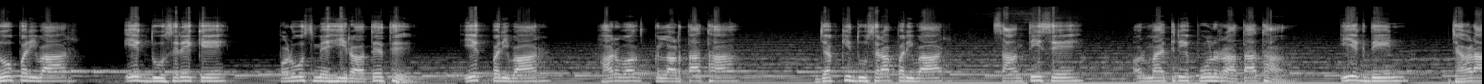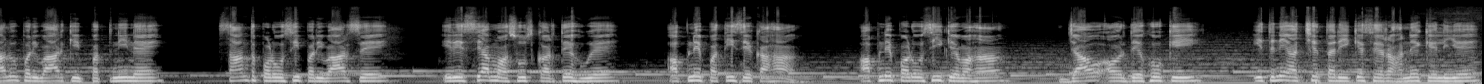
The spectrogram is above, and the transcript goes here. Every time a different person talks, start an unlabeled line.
दो परिवार एक दूसरे के पड़ोस में ही रहते थे। एक परिवार हर वक्त लड़ता था, जबकि दूसरा परिवार शांति से और मैत्रीपूर्ण रहता था। एक दिन झगड़ालू परिवार की पत्नी ने शांत पड़ोसी परिवार से ईर्ष्या महसूस करते हुए अपने पति से कहा, अपने पड़ोसी के वहाँ जाओ और देखो कि इतने अच्छे तरीके से रहने के लिए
